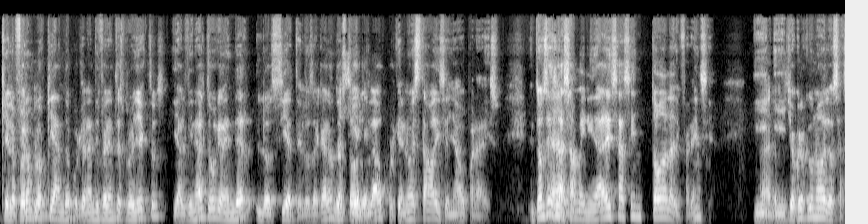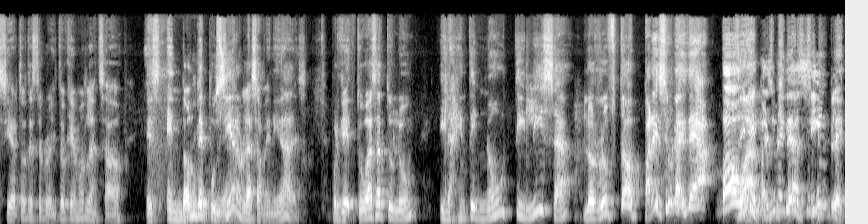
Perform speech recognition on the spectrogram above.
que lo fueron bloqueando porque eran diferentes proyectos y al final tuvo que vender los siete, los sacaron de todos los lados porque no estaba diseñado para eso. Entonces las amenidades hacen toda la diferencia. Y, yo creo que uno de los aciertos de este proyecto que hemos lanzado es en dónde pusieron las amenidades. Porque tú vas a Tulum y la gente no utiliza los rooftop. Parece una idea boba, parece una idea simple,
